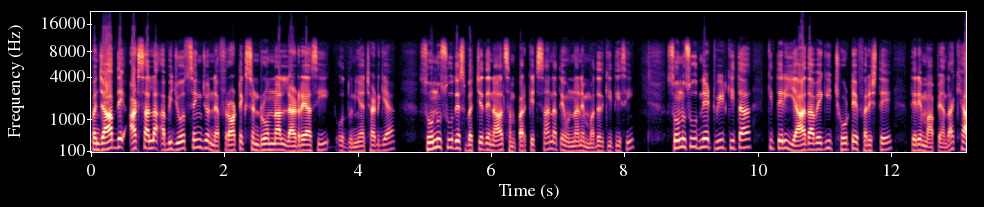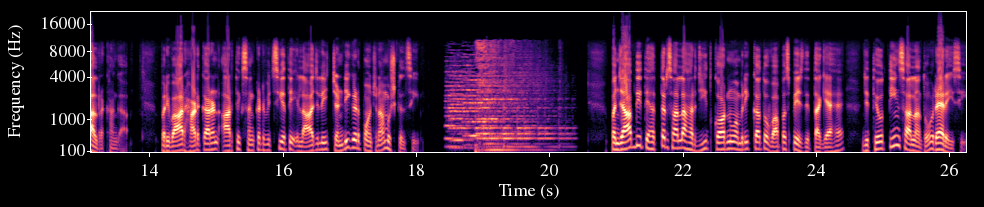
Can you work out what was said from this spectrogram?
ਪੰਜਾਬ ਦੇ 8 ਸਾਲਾ ਅਭਿਜੋਤ ਸਿੰਘ ਜੋ ਨੈਫਰੋਟਿਕ ਸਿੰਡਰੋਮ ਨਾਲ ਲੜ ਰਿਹਾ ਸੀ, ਉਹ ਦੁਨੀਆ ਛੱਡ ਗਿਆ। ਸੋਨੂ ਸੂਦ ਇਸ ਬੱਚੇ ਦੇ ਨਾਲ ਸੰਪਰਕ ਵਿੱਚ ਸਨ ਅਤੇ ਉਹਨਾਂ ਨੇ ਮਦਦ ਕੀਤੀ ਸੀ। ਸੋਨੂ ਸੂਦ ਨੇ ਟਵੀਟ ਕੀਤਾ ਕਿ ਤੇਰੀ ਯਾਦ ਆਵੇਗੀ, ਛੋਟੇ ਫਰਿਸ਼ਤੇ, ਤੇਰੇ ਮਾਪਿਆਂ ਦਾ ਖਿਆਲ ਰੱਖਾਂਗਾ। ਪਰਿਵਾਰ ਹੜ੍ਹ ਕਾਰਨ ਆਰਥਿਕ ਸੰਕਟ ਵਿੱਚ ਸੀ ਅਤੇ ਇਲਾਜ ਲਈ ਚੰਡੀਗੜ੍ਹ ਪਹੁੰਚਣਾ ਮੁਸ਼ਕਲ ਸੀ। ਪੰਜਾਬ ਦੀ 73 ਸਾਲਾ ਹਰਜੀਤ ਕੌਰ ਨੂੰ ਅਮਰੀਕਾ ਤੋਂ ਵਾਪਸ ਭੇਜ ਦਿੱਤਾ ਗਿਆ ਹੈ, ਜਿੱਥੇ ਉਹ 3 ਸਾਲਾਂ ਤੋਂ ਰਹਿ ਰਹੀ ਸੀ।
